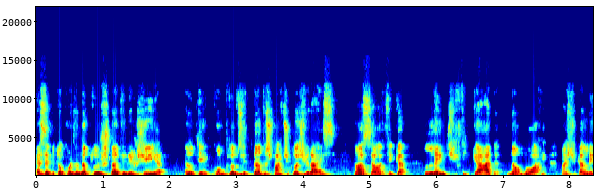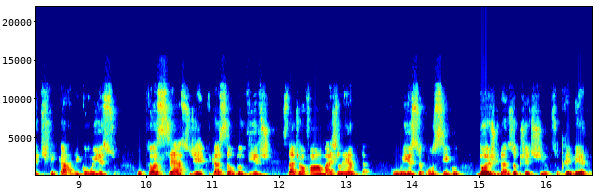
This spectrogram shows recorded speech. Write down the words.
essa mitocôndria não produz tanta energia, eu não tenho como produzir tantas partículas virais. Então a célula fica lentificada, não morre, mas fica lentificada. E com isso, o processo de replicação do vírus se dá de uma forma mais lenta. Com isso, eu consigo dois grandes objetivos. O primeiro,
